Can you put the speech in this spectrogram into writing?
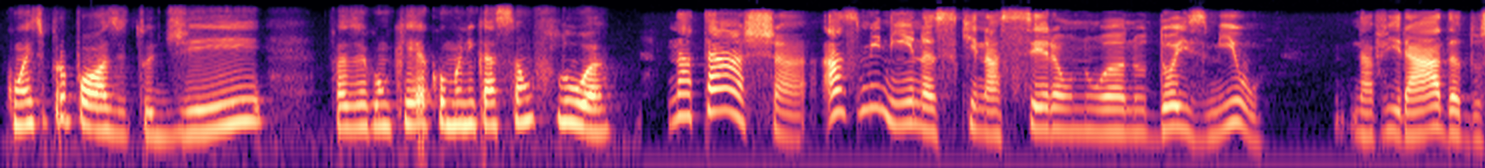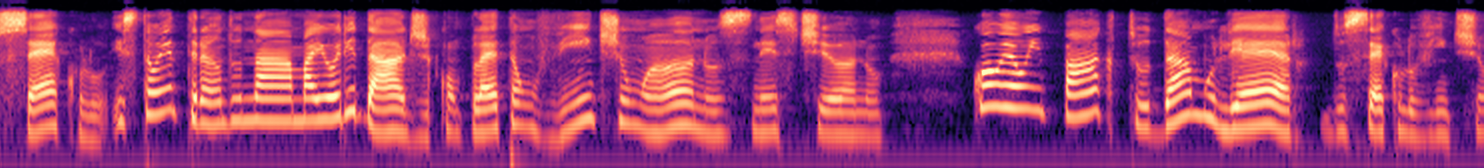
com esse propósito de fazer com que a comunicação flua. Natasha, as meninas que nasceram no ano 2000, na virada do século, estão entrando na maioridade, completam 21 anos neste ano. Qual é o impacto da mulher do século XXI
